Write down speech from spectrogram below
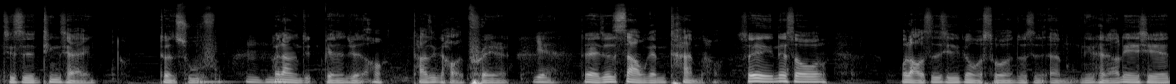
其实听起来就很舒服，嗯会让别人觉得哦，他是个好的 prayer，。对，就是 sound 跟 time 好，所以那时候我老师其实跟我说，就是嗯，你可能要练一些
